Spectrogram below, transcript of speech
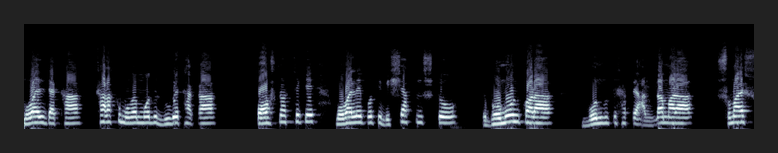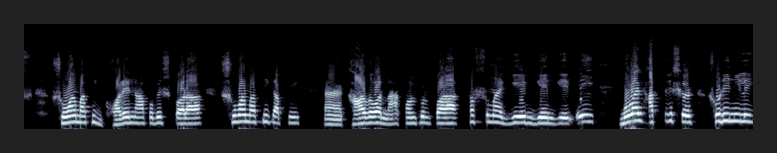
মোবাইল দেখা, সারাক্ষণ মোবাইলের মধ্যে ডুবে থাকা, পড়াশোনার থেকে মোবাইলের প্রতি বেশি আকৃষ্ট, ভ্রমণ করা, বন্ধুদের সাথে আড্ডা মারা সময় সময় মাফিক ঘরে না প্রবেশ করা, সময় মাফিক আপনি খাওয়া দাওয়া না কন্ট্রোল করা, সবসময় গেম গেম গেম এই মোবাইল হাত থেকে সরিয়ে নিলেই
